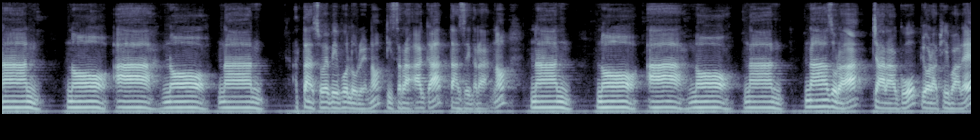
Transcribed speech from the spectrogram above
นานนออานอนานအတဆွဲပေးဖို့လိုတယ်เนาะဒီစရာအကတာစေကရเนาะนา นนออานอนานနာဆိုတာကြာတာကိုပြောတာဖြစ်ပါတယ်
